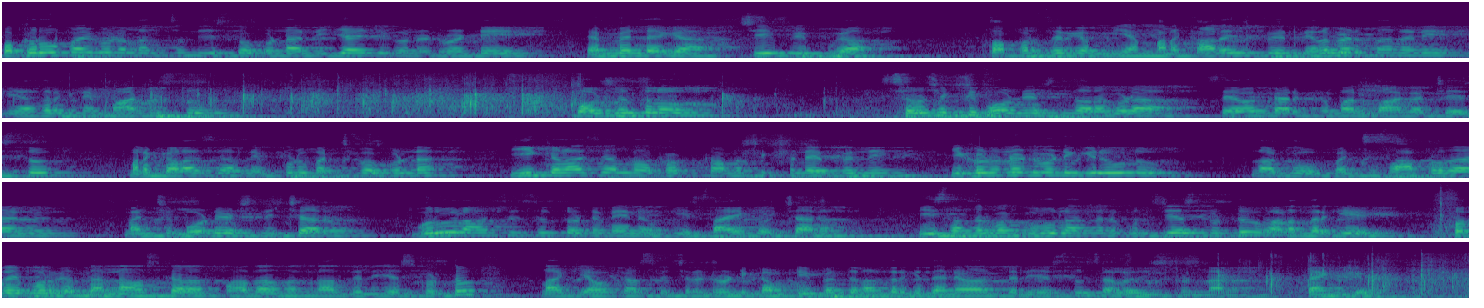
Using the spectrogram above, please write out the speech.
ఒక రూపాయి కూడా లంచం తీసుకోకుండా నిజాయితీగా ఉన్నటువంటి ఎమ్మెల్యేగా చీఫ్ విప్గా తప్పనిసరిగా మీ మన కాలేజీ పేరు నిలబెడతానని మీ అందరికీ నేను మాటిస్తూ భవిష్యత్తులో శివశక్తి ఫౌండేషన్ ద్వారా కూడా సేవా కార్యక్రమాలు బాగా చేస్తూ మన కళాశాలను ఎప్పుడూ మర్చిపోకుండా ఈ కళాశాలలో ఒక క్రమశిక్షణ నేర్పింది. ఇక్కడ ఉన్నటువంటి గురువులు నాకు మంచి సాంప్రదాయాలు మంచి మోటివేషన్ ఇచ్చారు. గురువుల ఆశీస్సులతో నేను ఈ స్థాయికి వచ్చాను. ఈ సందర్భంగా గురువులందరినీ గుర్తు చేసుకుంటూ వాళ్ళందరికీ హృదయపూర్వక ధన్య నమస్కారాలు పాదాబంధనాలు తెలియజేసుకుంటూ నాకు ఈ అవకాశం ఇచ్చినటువంటి కమిటీ పెద్దలందరికీ ధన్యవాదాలు తెలియజేస్తూ సెలవు తీసుకుంటున్నాను. Thank you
